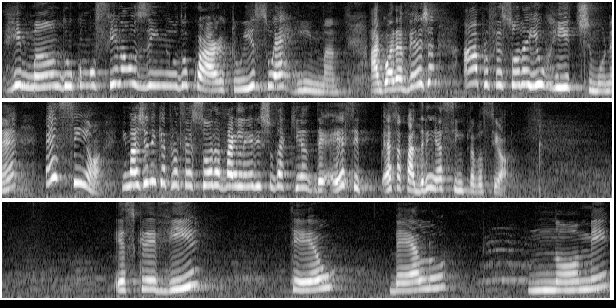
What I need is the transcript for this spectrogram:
rimando com o finalzinho do quarto. Isso é rima. Agora veja, ah, professora, e o ritmo, né? É assim, ó. Imagine que a professora vai ler isso daqui, esse, essa quadrinha é assim para você, ó escrevi teu belo nome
